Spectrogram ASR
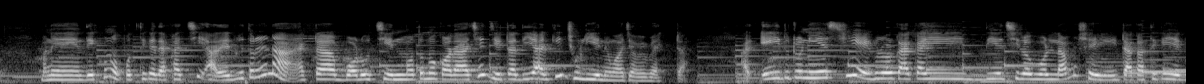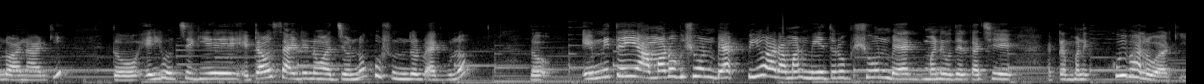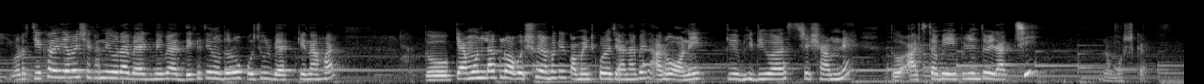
মানে দেখুন, ওপর থেকে দেখাচ্ছি। আর এর ভেতরে না একটা বড় চেন মতনও করা আছে, যেটা দিয়ে আর কি ঝুলিয়ে নেওয়া যাবে ব্যাগটা আর এই দুটো নিয়ে এসেছি, এগুলোর কাকাই দিয়েছিল বললাম, সেই টাকা থেকেই এগুলো আনা আর কি। তো এই হচ্ছে গিয়ে, এটাও সাইডে নেওয়ার জন্য খুব সুন্দর ব্যাগগুলো। তো এমনিতেই আমারও ভীষণ ব্যাগ প্রিয় আর আমার মেয়েদেরও ভীষণ ব্যাগ মানে ওদের কাছে একটা মানে খুবই ভালো আর কি। ওরা যেখানে যাবে সেখানে ওরা ব্যাগ নেবে আর দেখেছেন ওদেরও প্রচুর ব্যাগ কেনা হয়। তো কেমন লাগল অবশ্যই আমাকে কমেন্ট করে জানাবেন। আরও অনেক ভিডিও আসছে সামনে। তো আজ তবে এই পর্যন্তই রাখছি। নমস্কার।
